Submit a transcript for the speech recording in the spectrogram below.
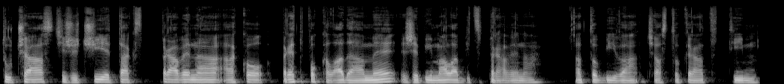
tú časť, že či je tak spravená, ako predpokladáme, že by mala byť spravená. A to býva častokrát tým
